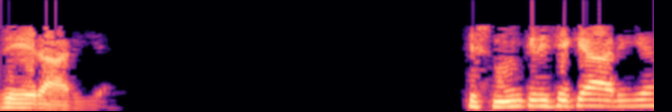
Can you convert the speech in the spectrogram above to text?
زیر آ رہی ہے۔ اس نون کے نیچے کیا آ رہی ہے؟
